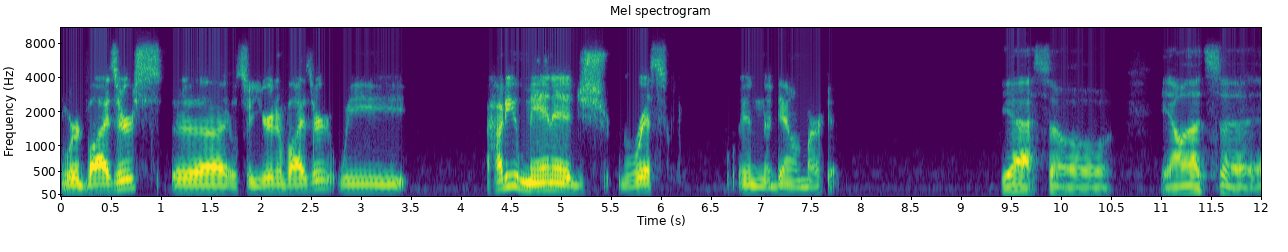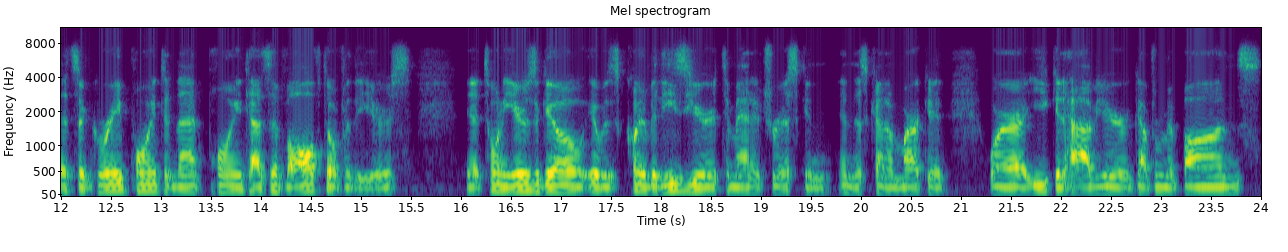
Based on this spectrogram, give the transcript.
we're advisors. Uh, so you're an advisor. We how do you manage risk in a down market? Yeah, so you know that's a it's a great point, and that point has evolved over the years you know, 20 years ago, it was quite a bit easier to manage risk in, in this kind of market where you could have your government bonds,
